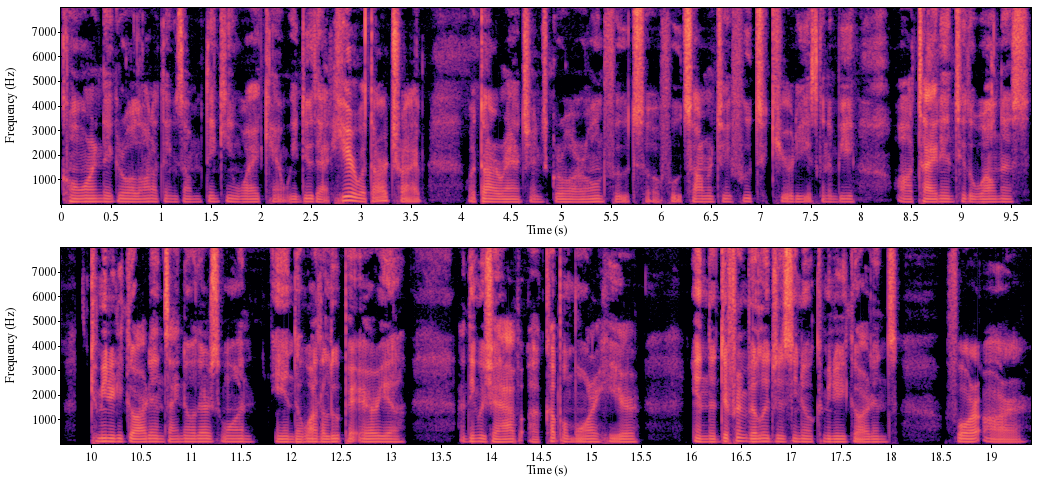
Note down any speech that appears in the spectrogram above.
corn. They grow a lot of things. I'm thinking, why can't we do that here with our tribe, with our ranch and grow our own food? So food sovereignty, food security is going to be all tied into the wellness. Community gardens, I know there's one in the Guadalupe area. I think we should have a couple more here in the different villages, you know, community gardens for our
